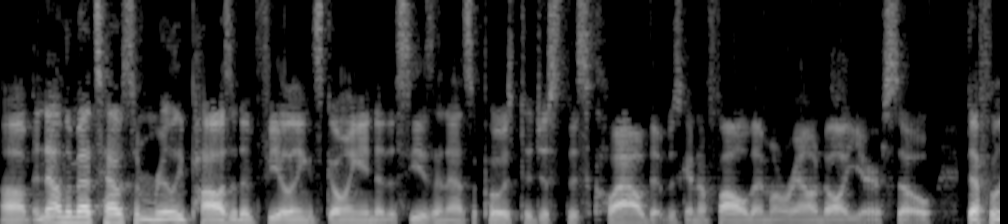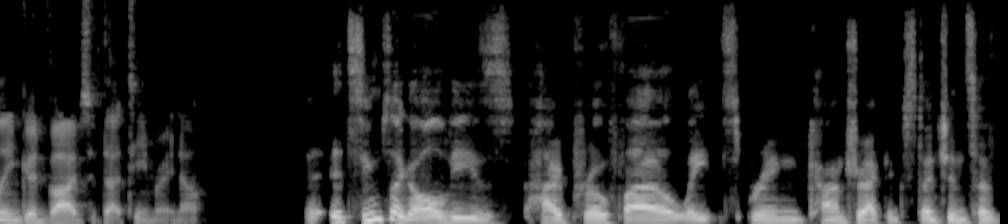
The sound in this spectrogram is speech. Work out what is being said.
um, and now the Mets have some really positive feelings going into the season as opposed to just this cloud that was going to follow them around all year. So definitely good vibes with that team right now. It seems like all these high profile late spring contract extensions have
